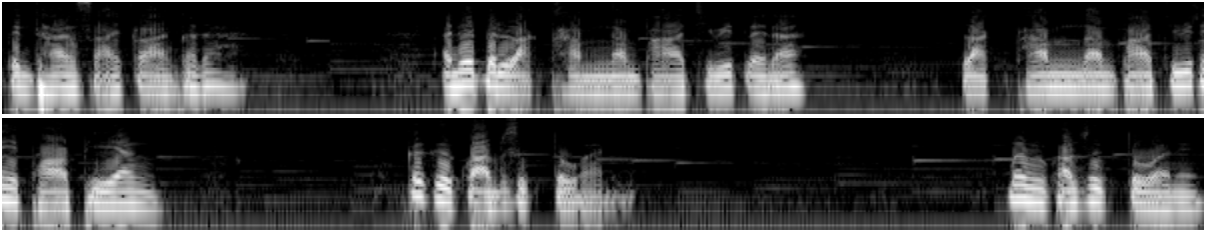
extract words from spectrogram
เป็นทางสายกลางก็ได้ อันนี้เป็นหลักธรรมนำพาชีวิตเลยนะ หลักธรรมนำพาชีวิตให้พอเพียง ก็คือความรู้สึกตัวเมื่อมีความรู้สึกตัวเนี่ย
